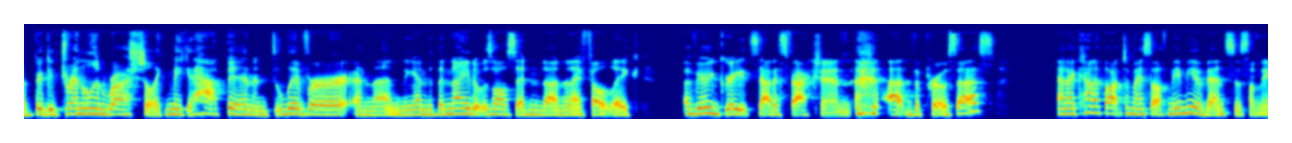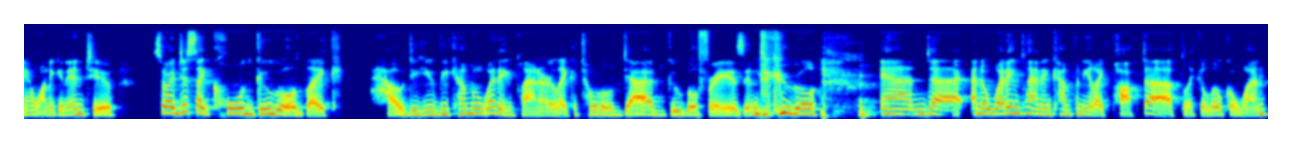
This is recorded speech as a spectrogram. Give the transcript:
a big adrenaline rush to like make it happen and deliver. And then the end of the night, it was all said and done. And I felt like a very great satisfaction at the process. And I kind of thought to myself, maybe events is something I want to get into. So I just like cold Googled, like, how do you become a wedding planner? Like a total dad google phrase into google. And uh, and a wedding planning company like popped up like a local one.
